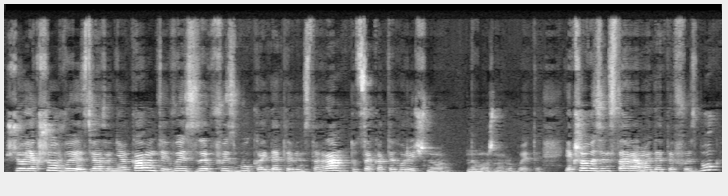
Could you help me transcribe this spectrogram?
Що якщо ви зв'язані аккаунти і ви з Фейсбука йдете в Інстаграм, то це категорично не можна робити. Якщо ви з Інстаграма йдете в Фейсбук,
